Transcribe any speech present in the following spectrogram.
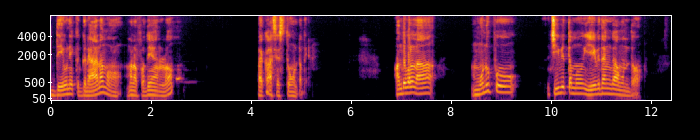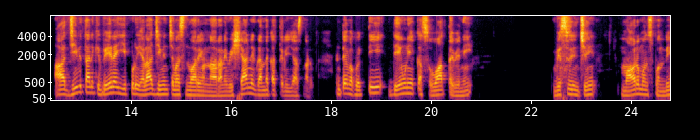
దేవుని యొక్క జ్ఞానము మన హృదయంలో ప్రకాశిస్తూ ఉంటుంది. అందువలన మునుపు జీవితము ఏ విధంగా ఉందో ఆ జీవితానికి వేరే ఇప్పుడు ఎలా జీవించవలసిన వారే ఉన్నారు అనే విషయాన్ని గ్రంథకర్త తెలియజేస్తున్నాడు. అంటే ఒక వ్యక్తి దేవుని యొక్క సువార్త విని విశ్వసించి మారు మనసు పొంది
